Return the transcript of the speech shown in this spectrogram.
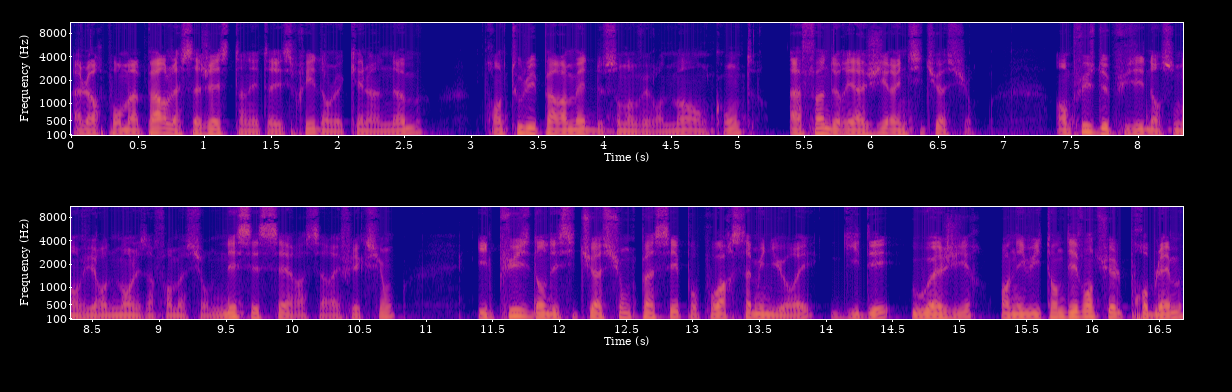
Alors pour ma part, la sagesse est un état d'esprit dans lequel un homme prend tous les paramètres de son environnement en compte afin de réagir à une situation. En plus de puiser dans son environnement les informations nécessaires à sa réflexion, il puise dans des situations passées pour pouvoir s'améliorer, guider ou agir en évitant d'éventuels problèmes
